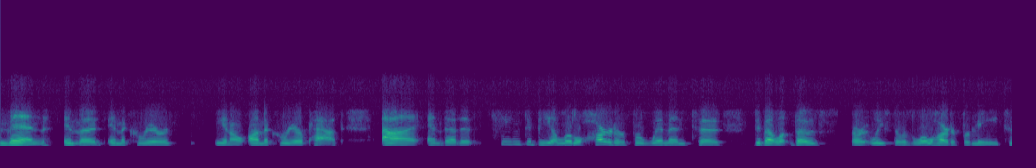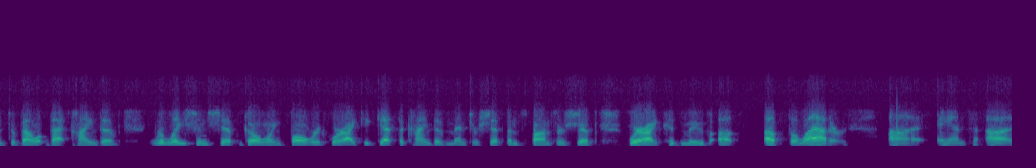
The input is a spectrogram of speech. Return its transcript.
men in the in the career, you know, on the career path, uh, and that it seemed to be a little harder for women to develop those or at least it was a little harder for me to develop that kind of relationship going forward where I could get the kind of mentorship and sponsorship where I could move up up the ladder. Uh, and uh,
